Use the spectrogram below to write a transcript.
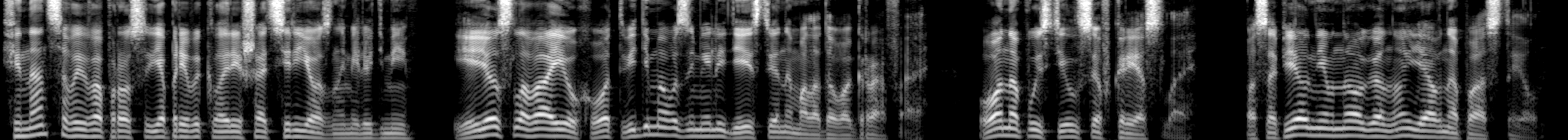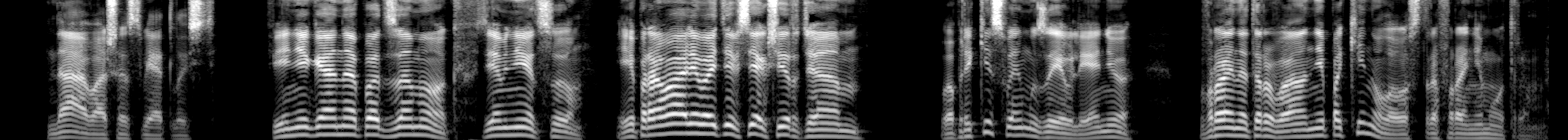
Финансовые вопросы я привыкла решать серьезными людьми. Ее слова и уход, видимо, возымели действие на молодого графа. Он опустился в кресло. Посопел немного, но явно поостыл. «Да, ваша светлость. Финигана под замок, в темницу. И проваливайте всех чертям!» Вопреки своему заявлению, Врайна Терван не покинула остров ранним утром.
